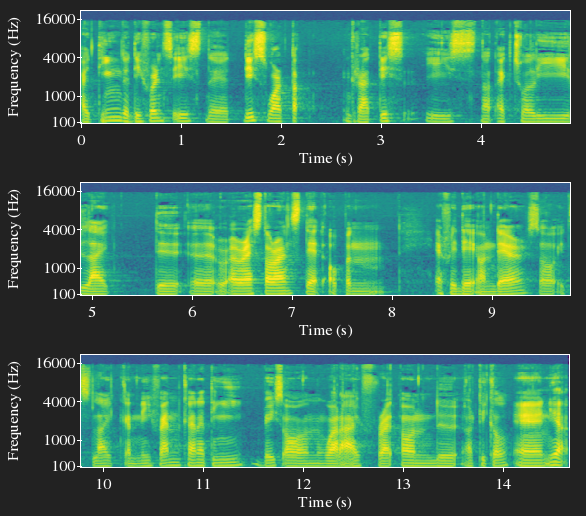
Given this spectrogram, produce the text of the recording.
I think the difference is that this warteg gratis is not actually like the uh, restaurants that open every day on there. So it's like an event kind of thingy based on what i've read on the article. And yeah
